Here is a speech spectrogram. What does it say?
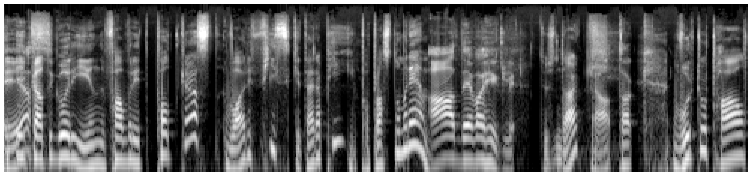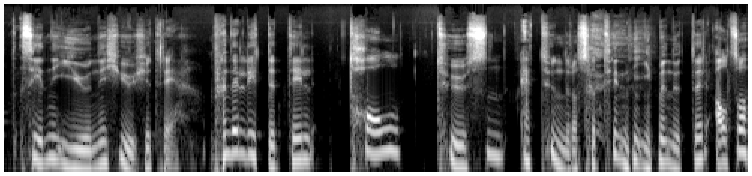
I kategorien favorittpodkast var Fisketerapi på plass nummer én. ja, det var hyggelig. Tusen takk. Ja, takk. Hvor totalt siden juni 2023 ble det lyttet til 12 179 minutter, altså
